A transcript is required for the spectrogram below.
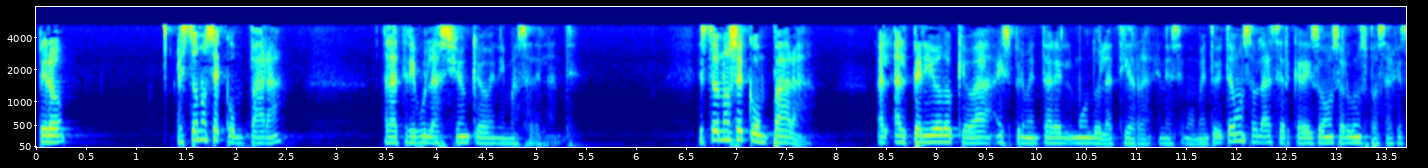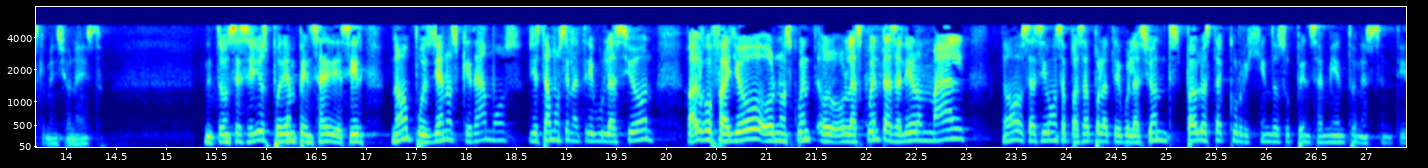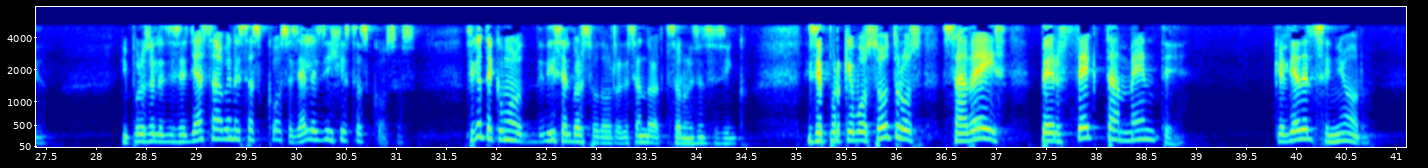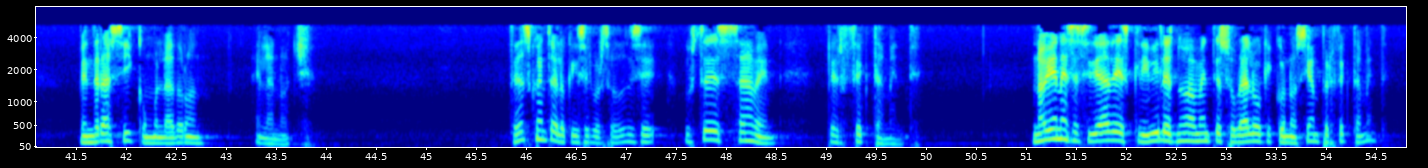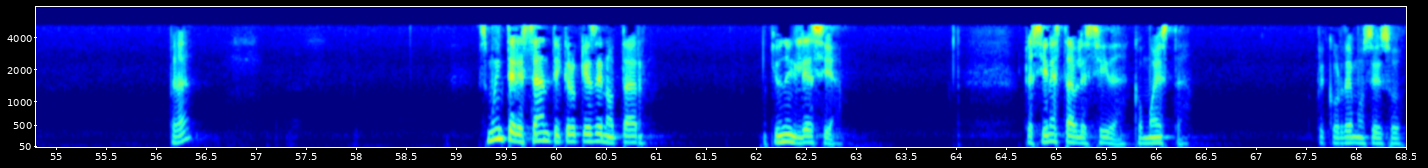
Pero esto no se compara a la tribulación que va a venir más adelante. Esto no se compara al, periodo que va a experimentar el mundo y la tierra en ese momento. Ahorita vamos a hablar acerca de eso, vamos a algunos pasajes que mencionan esto. Entonces ellos podían pensar y decir, no, pues ya nos quedamos, ya estamos en la tribulación, algo falló o, o, las cuentas salieron mal, ¿no? O sea, si vamos a pasar por la tribulación. Pablo está corrigiendo su pensamiento en ese sentido. Y por eso les dice, ya saben estas cosas, ya les dije estas cosas. Fíjate cómo dice el verso 2, regresando a Tesalonicenses 5. Dice, porque vosotros sabéis perfectamente que el día del Señor vendrá así como el ladrón en la noche. ¿Te das cuenta de lo que dice el verso 2? Dice, ustedes saben perfectamente. No había necesidad de escribirles nuevamente sobre algo que conocían perfectamente. ¿Verdad? Es muy interesante y creo que es de notar que una iglesia recién establecida como esta, recordemos eso,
